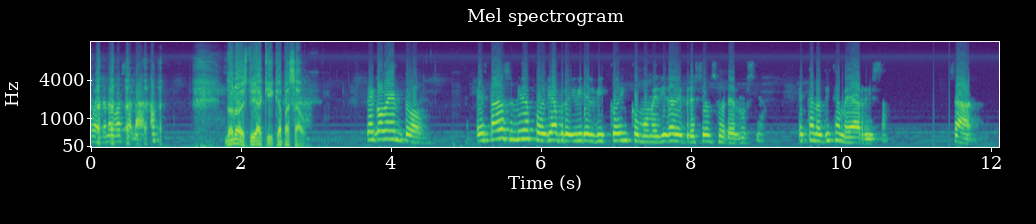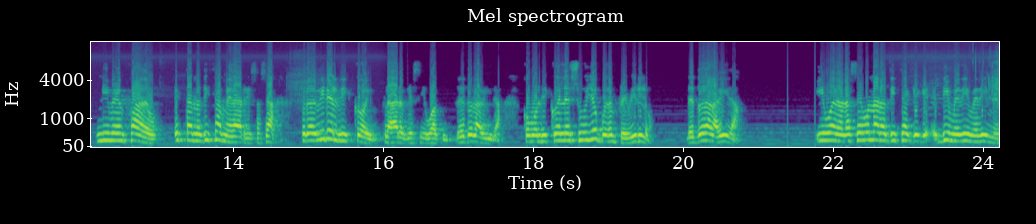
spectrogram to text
bueno, no pasa nada. No, no, estoy aquí. ¿Qué ha pasado? Te comento. Estados Unidos podría prohibir el Bitcoin como medida de presión sobre Rusia. Esta noticia me da risa. O sea, ni me enfado. Esta noticia me da risa. O sea, prohibir el Bitcoin, claro que sí, guapi, de toda la vida. Como el Bitcoin es suyo, pueden prohibirlo, de toda la vida. Y bueno, la segunda noticia que... dime, dime, dime.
